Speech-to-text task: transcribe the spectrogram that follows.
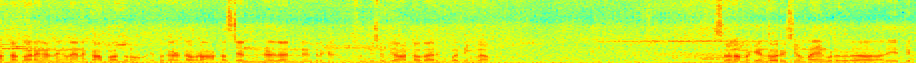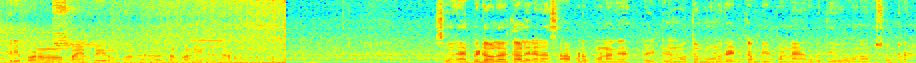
ஆட்டோக்காரங்க அண்ணங்க தான் என்னை காப்பாற்றணும் இப்போ கரெக்டாக ஒரு ஆட்டோ ஸ்டாண்ட் முன்னாடி தான் நின்றுட்டுருக்கேன் சுற்றி சுற்றி ஆட்டோ தான் இருக்குது பார்த்தீங்களா? ஸோ நமக்கு எந்த ஒரு விஷயம் பயம் கொடுக்குதோ அதே திருப்பி திருப்பி பண்ணணும் பயம் பயிரும்பாங்க. அதுதான் பண்ணிகிட்டு இருக்கேன். ஸோ ரேப்பிடோவில் காலையில் நான் சாப்பிட போனாங்க. போயிட்டு மொத்தம் மூணு ரைட் கம்ப்ளீட் பண்ணேன். அதை பற்றி ஒவ்வொன்றா சொல்கிறேன்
